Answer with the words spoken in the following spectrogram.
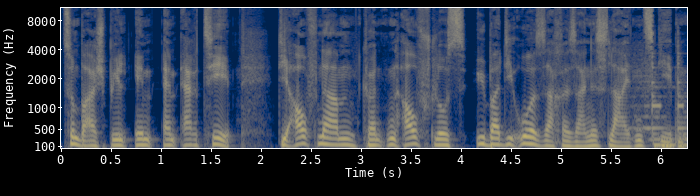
zum Beispiel im MRT. Die Aufnahmen könnten Aufschluss über die Ursache seines Leidens geben.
